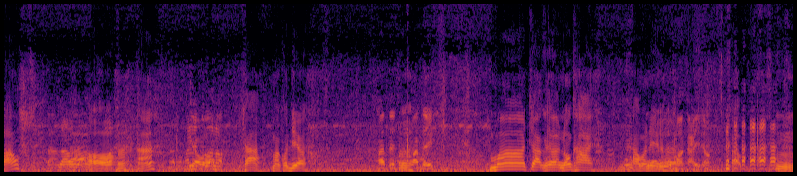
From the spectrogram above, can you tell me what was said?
ลาวส์เอ๋อฮะเดียวใช่มาคนเดียว มาแต่มางต้มาจากน้องคายครับวันนี้มาไก่เนาะครับอืม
